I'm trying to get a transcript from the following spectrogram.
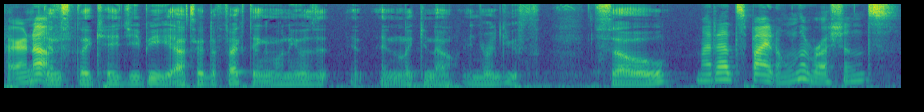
Fair enough. against the KGB after defecting when he was in, in like you know in your youth? So My dad spied on the Russians,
